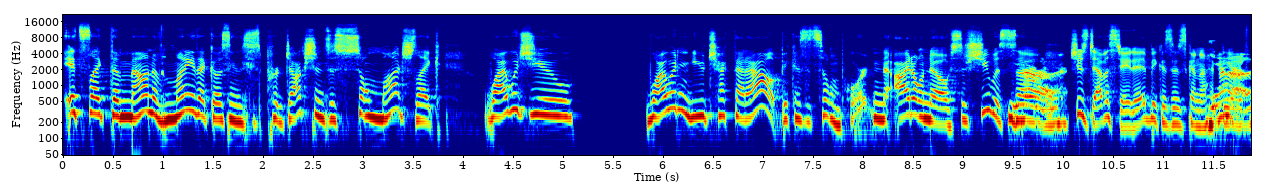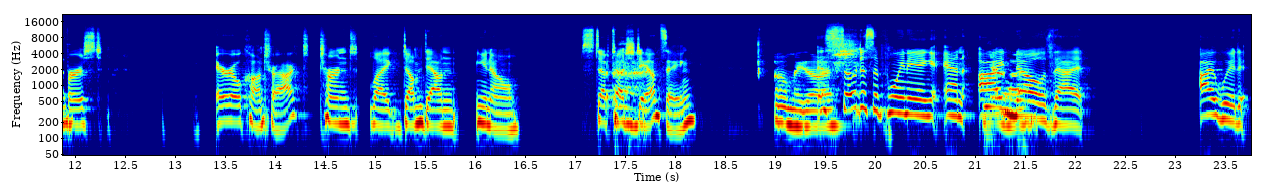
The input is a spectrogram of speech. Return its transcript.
it's like the amount of money that goes into these productions is so much. Like, why would you? Why wouldn't you check that out? Because it's so important. I don't know. So she was so yeah. she was devastated because it was going to yeah. be her first aerial contract turned like dumbed down. You know, step touch dancing. Oh my gosh. It's so disappointing. And yeah. I know that I would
